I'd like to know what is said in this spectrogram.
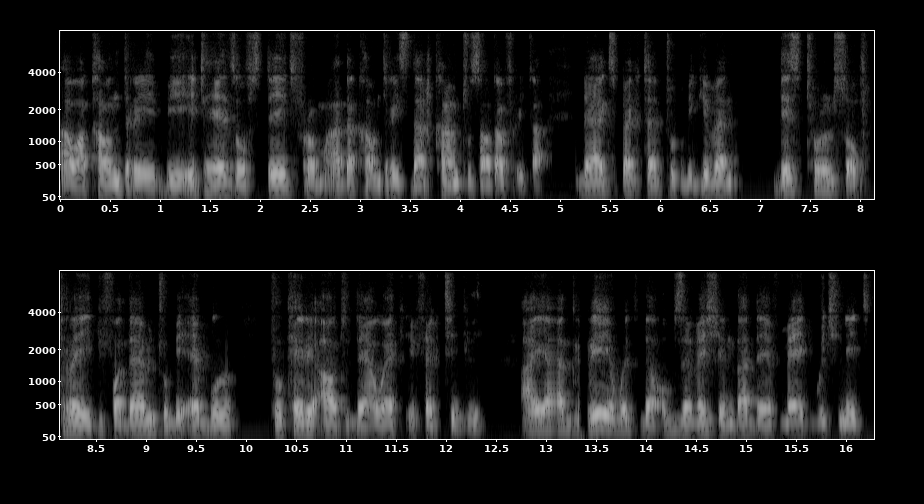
our country, be it heads of state from other countries that come to South Africa. They are expected to be given these tools of trade for them to be able to carry out their work effectively. I agree with the observation that they've made, which needs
